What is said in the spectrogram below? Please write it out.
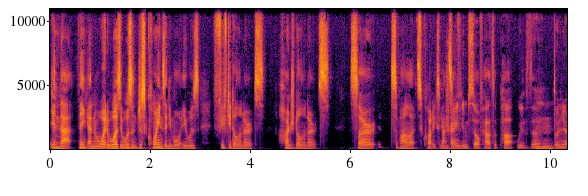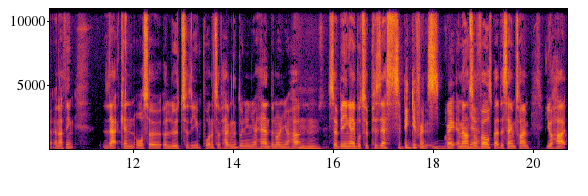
in that thing. And what it was, it wasn't just coins anymore, it was $50 notes, $100 notes. So, subhanAllah, it's quite expensive. He expensive. trained himself how to part with the Mhm. dunya. And I think that can also allude to the importance of having the dunya in your hand but not in your heart. Mhm. So being able to possess It's a big difference. great amounts Yeah. of wealth, but at the same time, your heart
